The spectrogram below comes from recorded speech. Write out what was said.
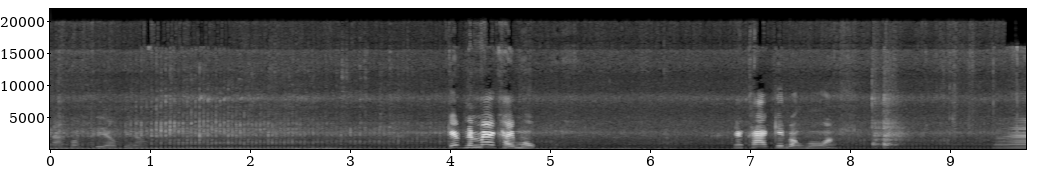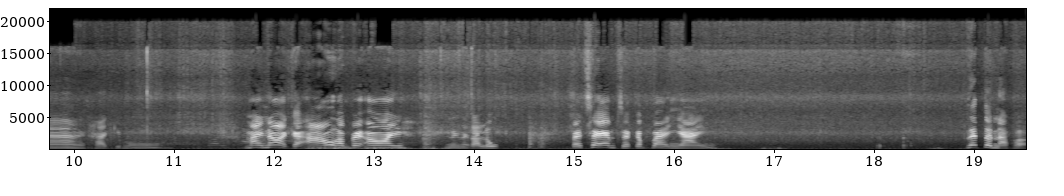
ทางท่องเที่ยวพี่น้องเก็บในแม่ไข่หมก ยังคากินบางม่วงอ่า คากินบางม่วงไม่น้อยก็เอาเอาไปอ้อยนี่ก็ลูกไปแซมใส่กระป๋าใหญ่เล็ดตัวนับเหรอ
